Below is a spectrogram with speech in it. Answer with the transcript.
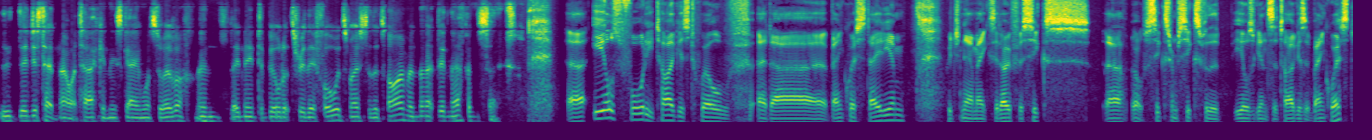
they just had no attack in this game whatsoever, and they need to build it through their forwards most of the time, and that didn't happen. So Uh, Eels 40, Tigers 12 at uh, Bankwest Stadium, which now makes it 0 for 6. Uh, well, 6 from 6 for the Eels against the Tigers at Bankwest.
